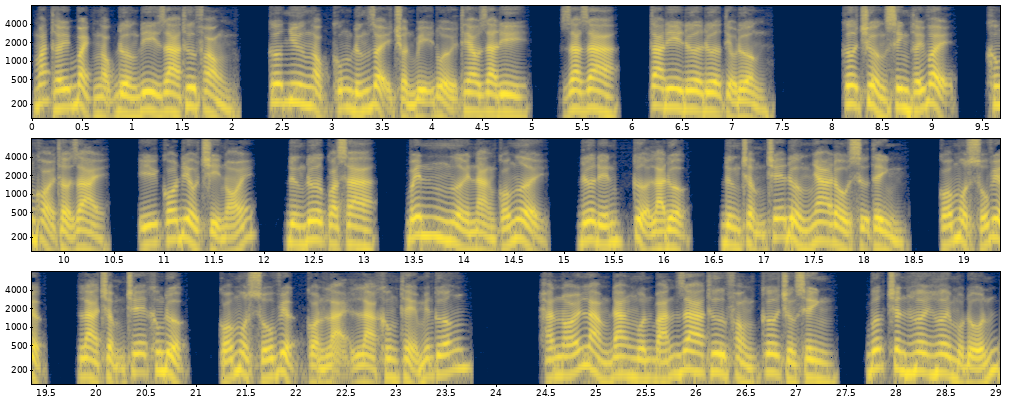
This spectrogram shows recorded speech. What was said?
Mắt thấy bạch ngọc đường đi ra thư phòng, cơ như ngọc cũng đứng dậy chuẩn bị đuổi theo ra đi, ra ra, ta đi đưa đưa tiểu đường. Cơ trưởng sinh thấy vậy, không khỏi thở dài, ý có điều chỉ nói, đừng đưa qua xa, bên người nàng có người, đưa đến cửa là được, đừng chậm trễ đường nha đầu sự tình, có một số việc, là chậm trễ không được, có một số việc còn lại là không thể miễn cưỡng. Hắn nói làm đang muốn bán ra thư phòng cơ trường sinh, bước chân hơi hơi một đốn,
